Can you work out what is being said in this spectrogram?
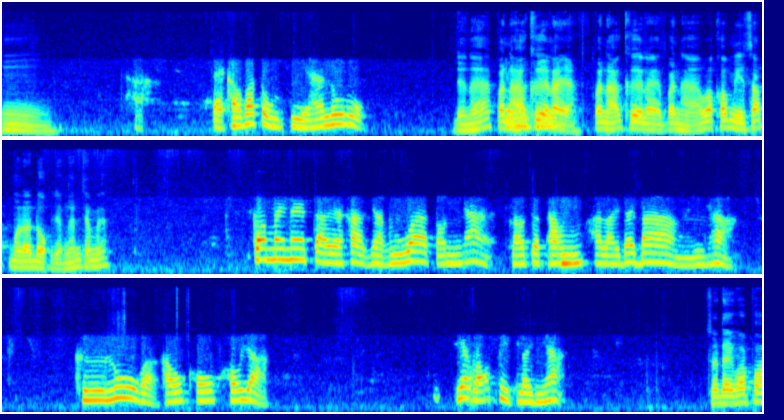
อืมค่ะแต่เขาก็ส่งเสียลูก เดี๋ยวนะ ปัญหาคืออะไรอะ ปัญหาคืออะไร ปัญหาว่าเขามีทรัพย์มรดกอย่างนั้นใช่ไหมก็ไม่แน่ใจอะค่ะ อยากรู้ว่าตอนเนี้ยเราจะทำอะไรได้บ้างอย่างนี้ค่ะ คือลูกอะเขาเขาเขาอยาก เรียกร้องสิทธิ์อะไรเงี้ย แสดงว่าพ่อ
